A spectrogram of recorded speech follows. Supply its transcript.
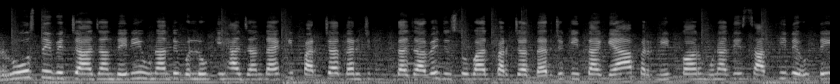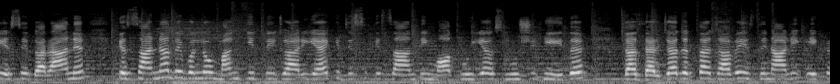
ਰੋਸ ਦੇ ਵਿੱਚ ਆ ਜਾਂਦੇ ਨੇ। ਉਹਨਾਂ ਦੇ ਵੱਲੋਂ ਕਿਹਾ ਜਾਂਦਾ ਹੈ ਕਿ ਪਰਚਾ ਦਰਜ ਕੀਤਾ ਜਾਵੇ, ਜਿਸ ਤੋਂ ਬਾਅਦ ਪਰਚਾ ਦਰਜ ਕੀਤਾ ਗਿਆ। ਪਰਨੀਤ ਕੌਰ ਹੁਣਾਂ ਦੇ ਸਾਥੀ ਦੇ ਉੱਤੇ ਇਸੇ ਦੌਰਾਨ ਕਿਸਾਨਾਂ ਦੇ ਵੱਲੋਂ ਮੰਗ ਕੀਤੀ ਜਾ ਰਹੀ ਹੈ ਕਿ ਜਿਸ ਕਿਸਾਨ ਦੀ ਮੌਤ ਹੋਈ ਹੈ ਉਸ ਨੂੰ ਸ਼ਹੀਦ ਦਾ ਦਰਜਾ ਦਿੱਤਾ ਜਾਵੇ। ਇਸ ਦੇ ਨਾਲ ਹੀ 1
